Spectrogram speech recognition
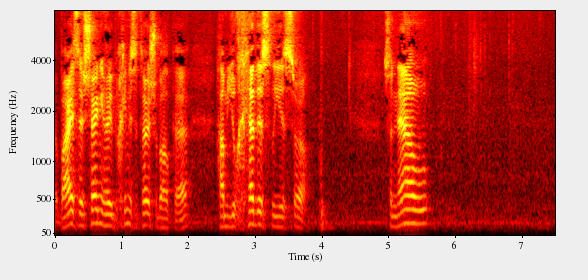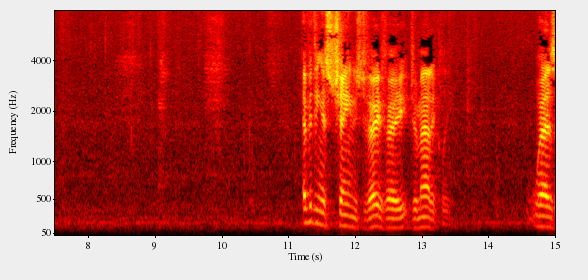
Says, "Sheni hoy b'chinas Torah Peh, ham yuchedes li Yisrael." So now, everything has changed very, very dramatically. Whereas,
